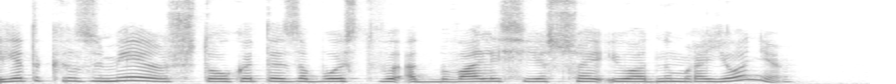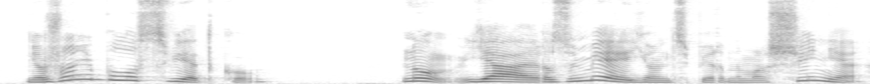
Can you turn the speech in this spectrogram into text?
я так разумею што гэтыя забойствы адбываліся яшчэ і ў адным раёне? Няўжо не было сведкаў? Ну я разумею ён цяпер на машыне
